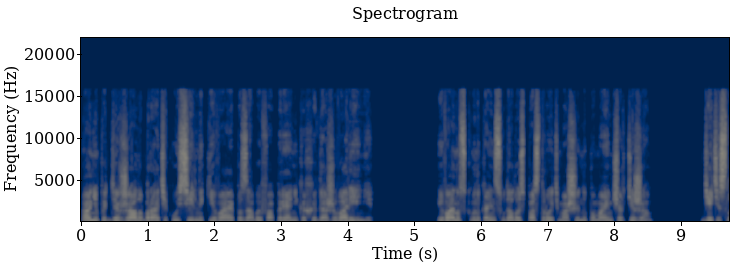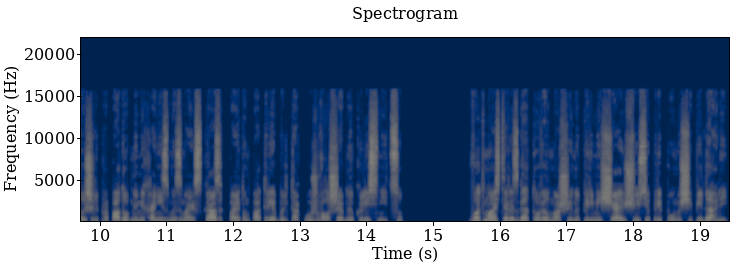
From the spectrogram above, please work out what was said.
Аня поддержала братика, усильно кивая, позабыв о пряниках и даже варенье. Ивановскому, наконец, удалось построить машину по моим чертежам. Дети слышали про подобные механизмы из моих сказок, поэтому потребовали такую же волшебную колесницу. Вот мастер изготовил машину, перемещающуюся при помощи педалей.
